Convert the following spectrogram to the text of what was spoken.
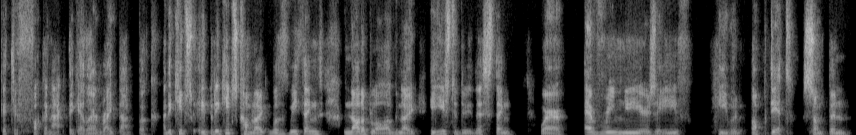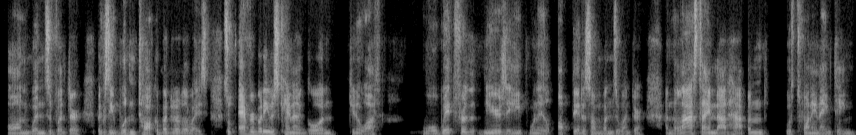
get your fucking act together and write that book. And he keeps, but he keeps coming out with wee things, not a blog. Now he used to do this thing where every New Year's Eve he would update something on Winds of Winter because he wouldn't talk about it otherwise. So everybody was kind of going, do you know what? We'll wait for the New Year's Eve when he'll update us on Winds of Winter. And the last time that happened was 2019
